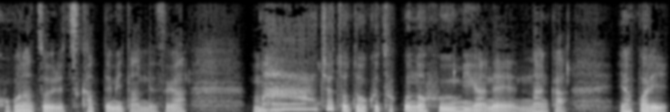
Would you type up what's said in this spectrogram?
ココナッツオイル使ってみたんですが、まあ、ちょっと独特の風味がね、なんか、やっぱり、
